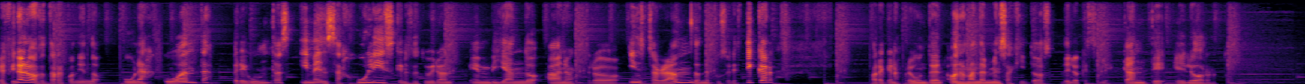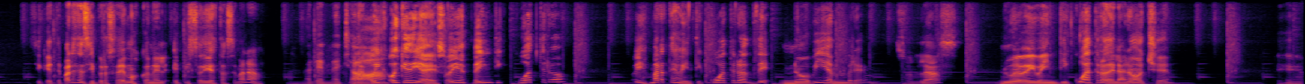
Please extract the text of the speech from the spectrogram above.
Y al final vamos a estar respondiendo unas cuantas preguntas y mensajulis que nos estuvieron enviando a nuestro Instagram, donde puse el sticker, para que nos pregunten o nos manden mensajitos de lo que se les cante el orto. Así que, ¿te parece si procedemos con el episodio de esta semana? Dale, mecha. Ahora, hoy, hoy qué día es? Hoy es 24. Hoy es martes 24 de noviembre. Son las 9 y 24 de la noche. Eh,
